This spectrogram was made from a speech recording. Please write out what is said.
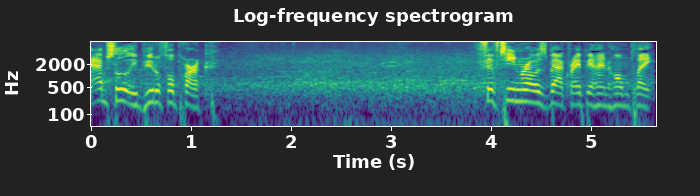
Absolutely beautiful park. 15 rows back right behind home plate.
